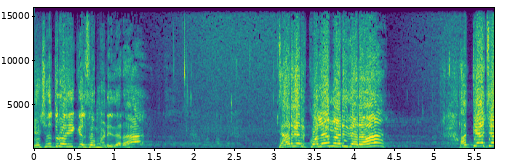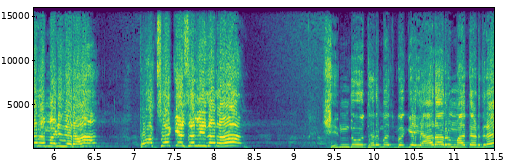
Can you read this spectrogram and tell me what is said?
ದೇಶದ್ರೋಹಿ ಕೆಲಸ ಮಾಡಿದಾರ? ಯಾರ್ಯಾರು ಕೊಲೆ ಮಾಡಿದಾರಾ? ಅತ್ಯಾಚಾರ ಮಾಡಿದಾರಾ? ಪೋಕ್ಸೋ ಕೇಸಲ್ಲಿ ಇದ್ದಾರಾ ಹಿಂದೂ ಧರ್ಮದ ಬಗ್ಗೆ ಯಾರು ಮಾತಾಡಿದ್ರೆ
